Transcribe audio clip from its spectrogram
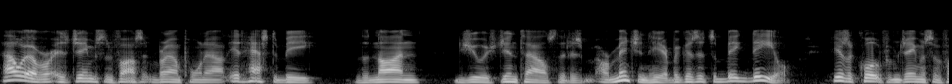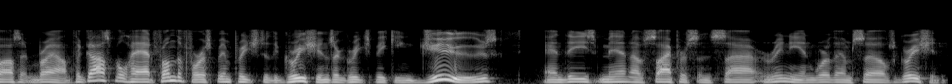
However, as Jamieson and Brown point out, it has to be the non Jewish Gentiles that is, are mentioned here because it's a big deal. Here's a quote from Jamieson Fausset, and Brown. The gospel had from the first been preached to the Grecians or Greek speaking Jews, and these men of Cyprus and Cyrenian were themselves Grecian.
